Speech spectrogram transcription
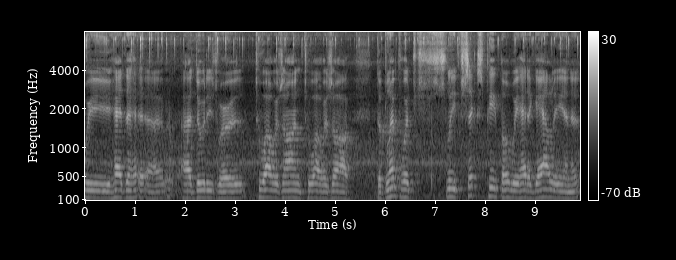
we had the, uh, our duties were two hours on, two hours off. The blimp would sleep six people. We had a galley in it.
